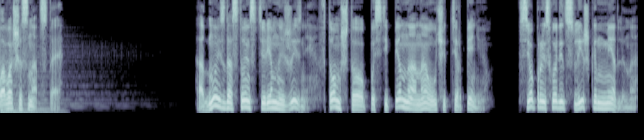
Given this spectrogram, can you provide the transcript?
Глава 16 Одно из достоинств тюремной жизни в том, что постепенно она учит терпению. Все происходит слишком медленно,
